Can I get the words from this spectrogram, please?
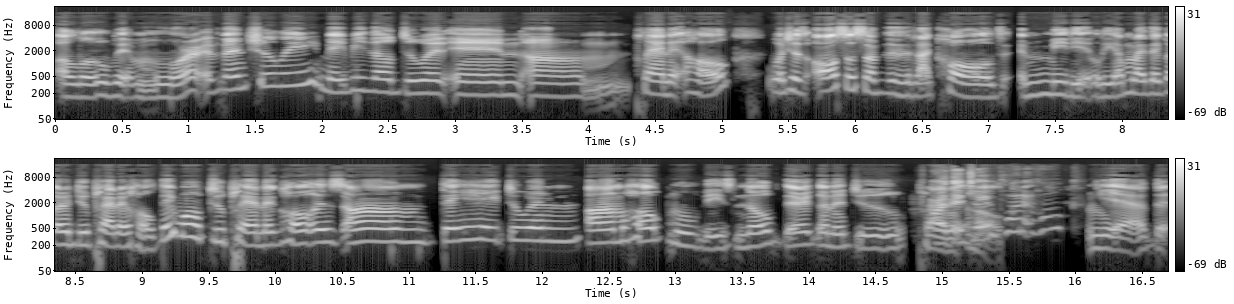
a little bit more eventually. Maybe they'll do it in um Planet Hulk, which is also something that I called immediately. I'm like, they're gonna do Planet Hulk. They won't do Planet Hulk. Is um they hate doing um Hulk movies. Nope, they're gonna do Planet Are they doing Planet Hulk? Yeah, the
